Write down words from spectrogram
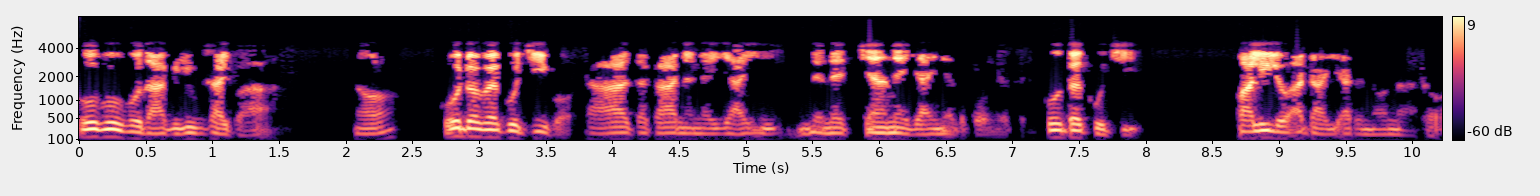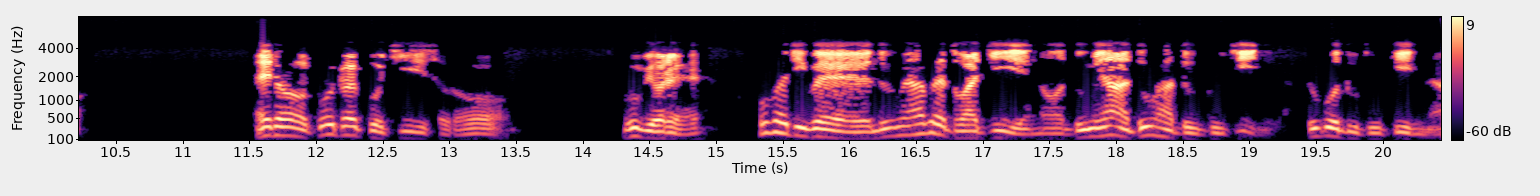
ကိုယ့်ကိုကိုယ်သာဂရုစိုက်ပါနော်ကိုယ့်အတွက်ပဲကိုယ်ကြည့်ပေါ့ဒါကစကားနည်းနည်းရိုင်းနည်းနည်းကြမ်းတဲ့ရိုင်းတဲ့သဘောမျိုးပဲကိုယ့်အတွက်ကိုယ်ကြည့်ပါဠိလိုအတ္တယတနောနာတော့အဲ့တော့ကိုယ့်အတွက်ကိုယ်ကြည့်ဆိုတော့ခုပြောတယ်ဘုဘတိပဲသူများပဲသွားကြည့်ရင်တော့သူများသူ့ဟာသူသူကြည့်နေတာသူကိုယ်သူသူကြည့်နေတာ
